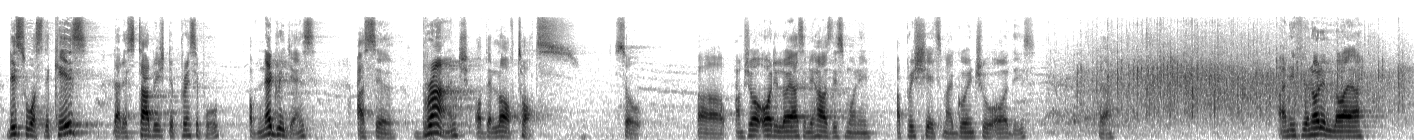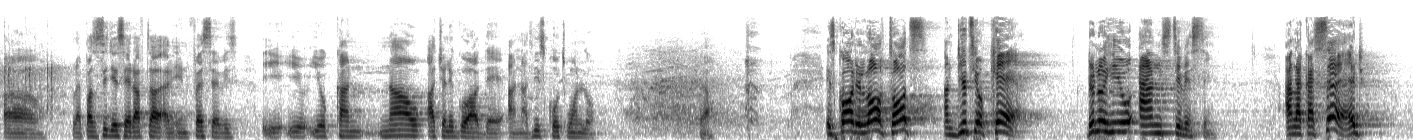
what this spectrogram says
This was the case that established the principle of negligence as a branch of the law of torts. So uh, I'm sure all the lawyers in the house this morning appreciate my going through all this. Yeah. And if you're not a lawyer, uh, like Pastor CJ said after in first service, you, you, you, can now actually go out there and at least quote one law. Yeah. it's called the law of torts and duty of care. Donoghue and Stevenson. And like I said,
